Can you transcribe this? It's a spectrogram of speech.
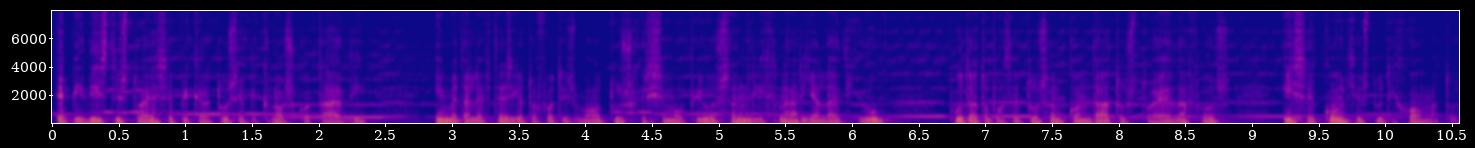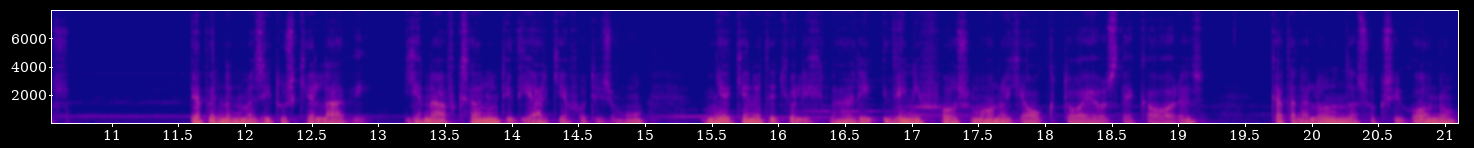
Επειδή στις στοές επικρατούσε πυκνό σκοτάδι, οι μεταλλευτές για το φωτισμό τους χρησιμοποιούσαν λιχνάρια λαδιού που τα τοποθετούσαν κοντά τους στο έδαφος ή σε κόγχες του τυχώματος. Έπαιρναν μαζί τους και λάδι για να αυξάνουν τη διάρκεια φωτισμού, μια και ένα τέτοιο λιχνάρι δίνει φως μόνο για 8 έως 10 ώρες, καταναλώνοντας οξυγόνο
